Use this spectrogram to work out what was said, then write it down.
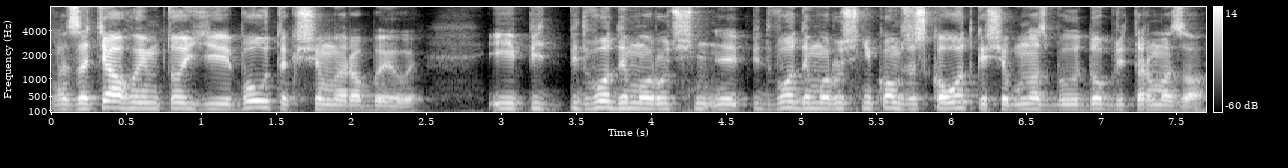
затягуємо той болтик, що ми робили. І під, підводимо, руч, підводимо ручником же школотки, щоб у нас були добрі тормоза.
